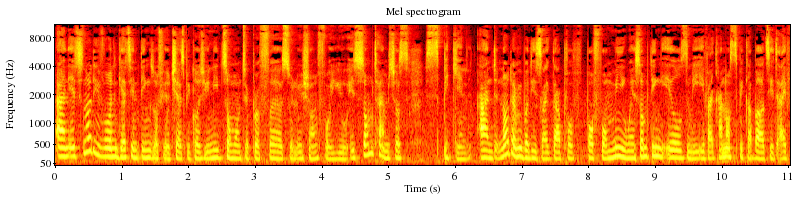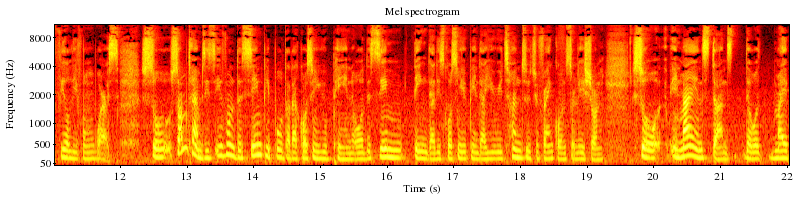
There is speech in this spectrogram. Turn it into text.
And it's not even getting things off your chest because you need someone to prefer a solution for you. It's sometimes just speaking. And not everybody's like that. But for me, when something ails me, if I cannot speak about it, I feel even worse. So sometimes it's even the same people that are causing you pain or the same thing that is causing you pain that you return to to find consolation. So in my instance, there was my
